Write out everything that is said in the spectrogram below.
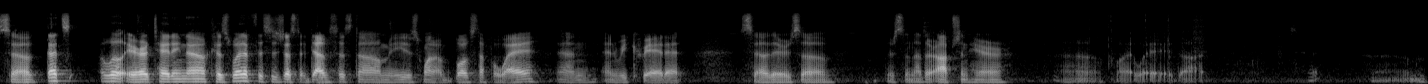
So that's a little irritating though, because what if this is just a dev system and you just want to blow stuff away and, and recreate it? So there's, a, there's another option here, uh, flyway dot um,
